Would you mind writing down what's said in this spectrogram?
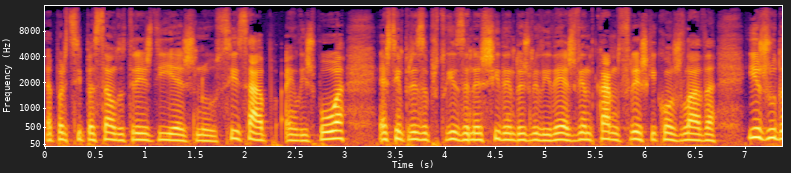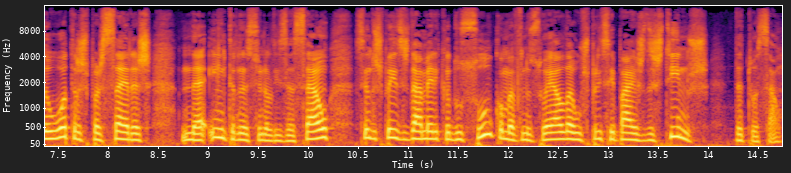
a participação de três dias no CISAB em Lisboa. Esta empresa portuguesa, nascida em 2010, vende carne fresca e congelada e ajuda outras parceiras na internacionalização, sendo os países da América do Sul, como a Venezuela, os principais destinos de atuação.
